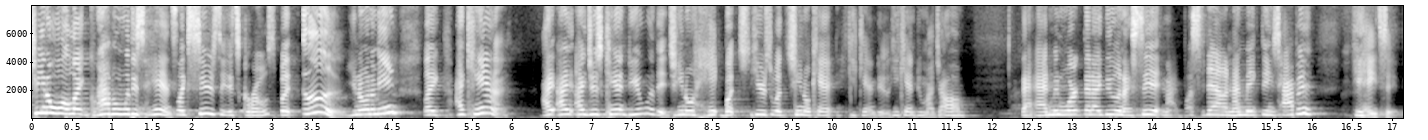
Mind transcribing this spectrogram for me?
Chino will like grab him with his hands. Like, seriously, it's gross, but ugh, you know what I mean? Like, I can't. I, I, I just can't deal with it. Chino hate, but here's what Chino can't, he can't do. He can't do my job. That admin work that I do and I sit and I bust it out and I make things happen, he hates it.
